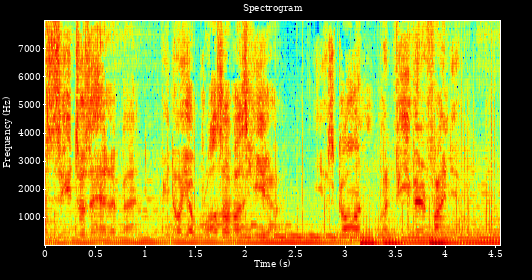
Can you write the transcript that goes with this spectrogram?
See to the helipad. We know your brother was here. He is gone, but we will find him.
